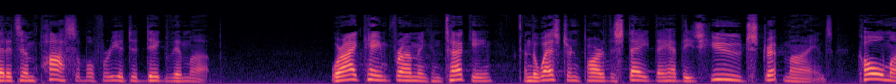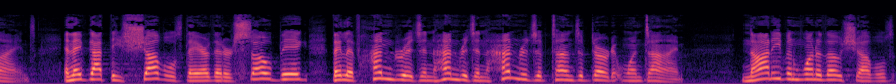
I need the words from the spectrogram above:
that it's impossible for you to dig them up. Where I came from in Kentucky, in the western part of the state, they have these huge strip mines, coal mines. And they've got these shovels there that are so big, they lift hundreds and hundreds and hundreds of tons of dirt at one time. Not even one of those shovels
